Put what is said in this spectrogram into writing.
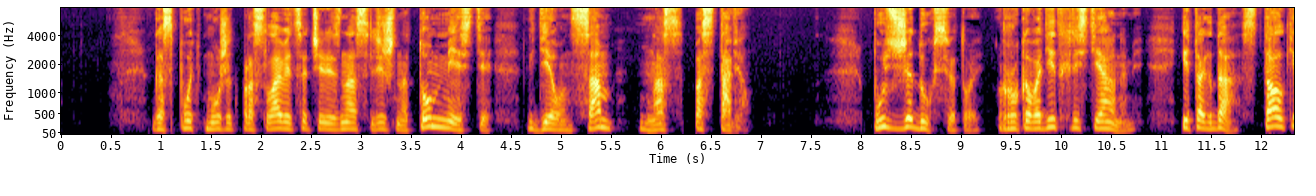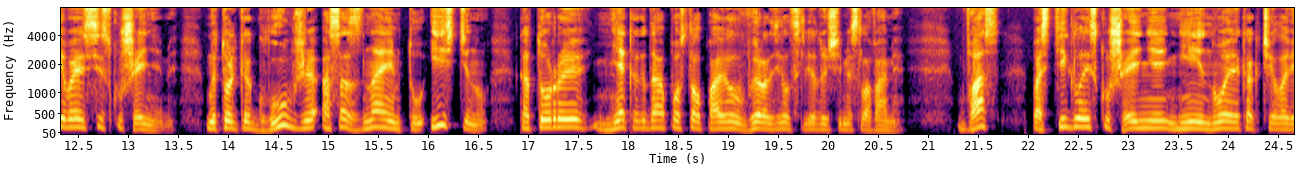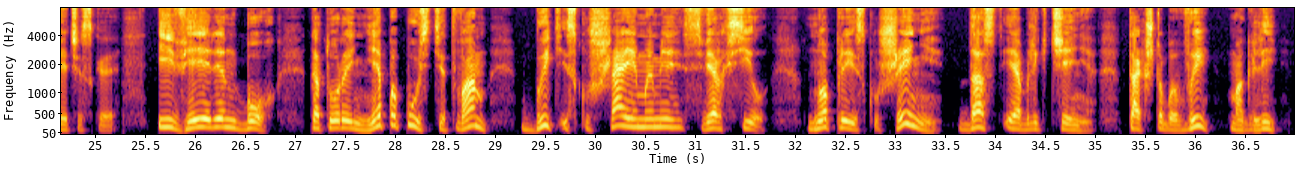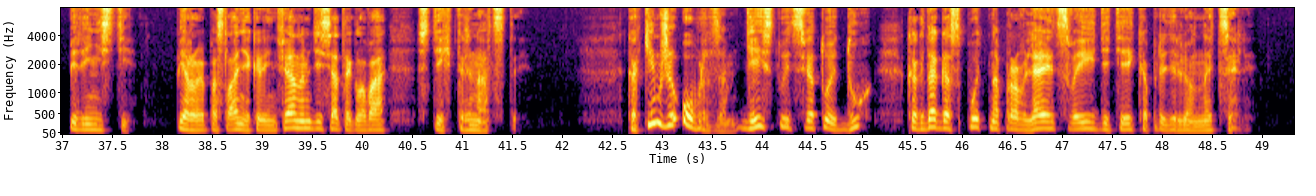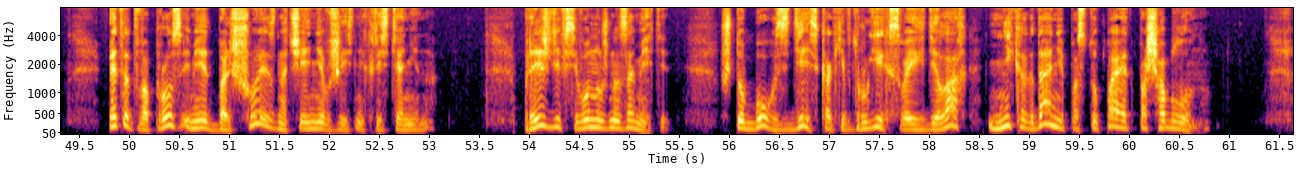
Господь может прославиться через нас лишь на том месте, где Он сам нас поставил. Пусть же Дух Святой руководит христианами, и тогда, сталкиваясь с искушениями, мы только глубже осознаем ту истину, которую некогда апостол Павел выразил следующими словами – вас постигло искушение не иное, как человеческое, и верен Бог, который не попустит вам быть искушаемыми сверх сил, но при искушении даст и облегчение, так, чтобы вы могли перенести. Первое послание Коринфянам, 10 глава, стих 13. Каким же образом действует Святой Дух, когда Господь направляет своих детей к определенной цели? Этот вопрос имеет большое значение в жизни христианина. Прежде всего нужно заметить, что Бог здесь, как и в других своих делах, никогда не поступает по шаблону.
